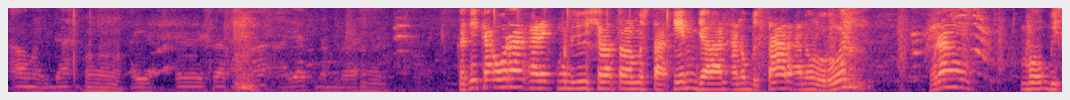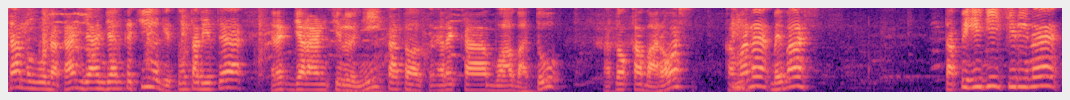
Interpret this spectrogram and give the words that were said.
Al-Maidah Hmm. ayat eh, surat 5 ayat 16 ketika orang erek menuju Syiratal Mustaqim jalan anu besar anu lurus orang mau bisa menggunakan jalan-jalan kecil gitu. Tadi teh erek jalan Cileunyi atau erek ka Buah Batu atau ka Baros ke mana? Bebas tapi hiji cirina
